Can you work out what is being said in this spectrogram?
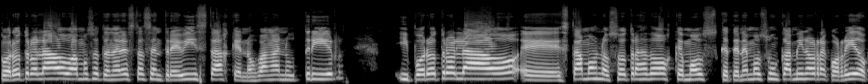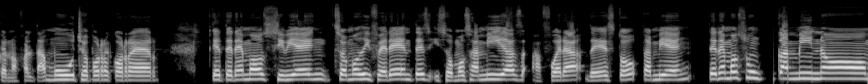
por otro lado vamos a tener estas entrevistas que nos van a nutrir y por otro lado, eh, estamos nosotras dos que, tenemos un camino recorrido, que nos falta mucho por recorrer, que tenemos, si bien somos diferentes y somos amigas afuera de esto también, tenemos un camino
